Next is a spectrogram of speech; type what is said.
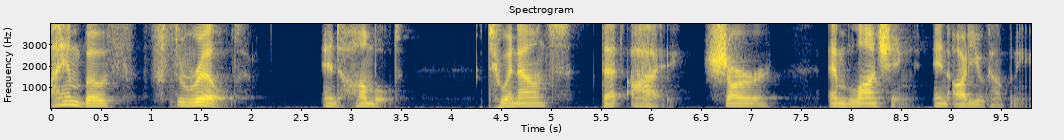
I am both thrilled and humbled to announce that I, Shar, am launching an audio company.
